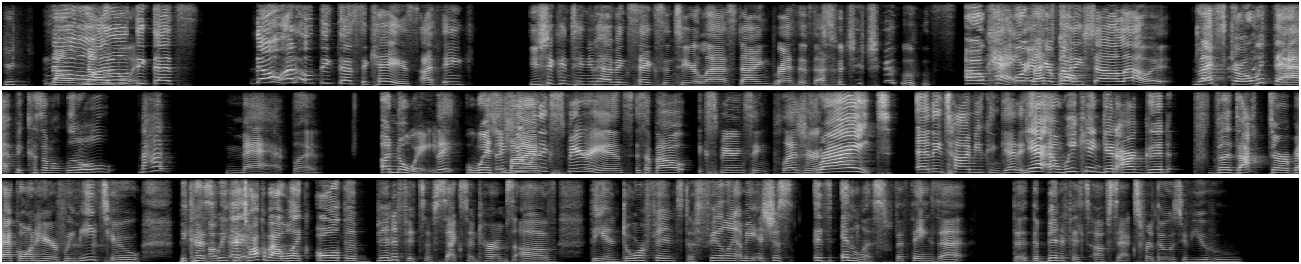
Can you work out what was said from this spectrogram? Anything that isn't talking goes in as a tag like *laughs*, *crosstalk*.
you're No, null I don't void. think that's. No, I don't think that's the case. I think you should continue having sex until your last dying breath if that's what you choose, okay, or if your go. body shall allow it. Let's go with that because I'm a little not mad, but annoyed They- with The my human experience is about experiencing pleasure right. anytime you can get it. Yeah, and we can get our good the doctor back on here if we need to because we could talk about like all the benefits of sex in terms of the endorphins, the feeling. I mean, it's just it's endless the things that the the benefits of sex for those of you who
